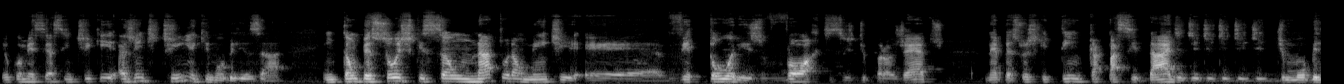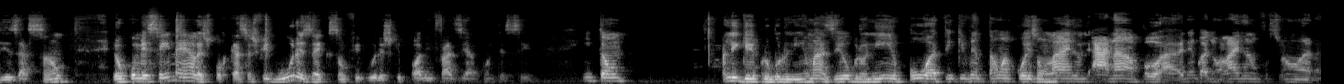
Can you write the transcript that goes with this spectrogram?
Eu comecei a sentir que a gente tinha que mobilizar. Então, pessoas que são naturalmente é, vetores, vórtices de projetos, né, pessoas que têm capacidade de, de, de, de, de mobilização, eu comecei nelas, porque essas figuras é que são figuras que podem fazer acontecer. Então, Liguei pro Bruninho Mazeu, Bruninho, porra, tem que inventar uma coisa online. Ah, não, porra, negócio de online não funciona.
